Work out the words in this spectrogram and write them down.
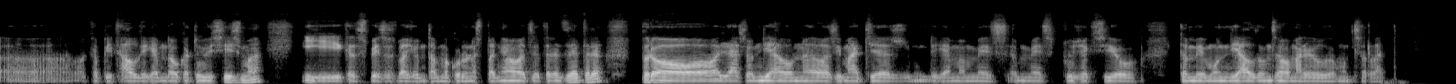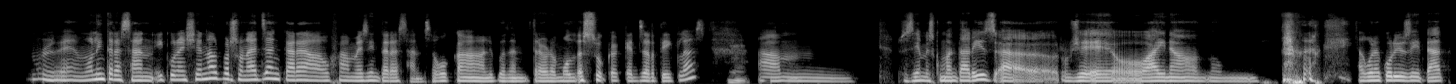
a capital, diguem, del catolicisme, i que després es va juntar amb la corona espanyola, etc etc. però allà és on hi ha una de les imatges, diguem, amb més, amb més projecció també mundial, doncs, a la Mare de Montserrat. Molt bé, molt interessant. I coneixent el personatge encara ho fa més interessant. Segur que li podem treure molt de suc a aquests articles. Mm. Um, no sé si hi ha més comentaris. Uh, Roger o Aina, um, alguna curiositat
